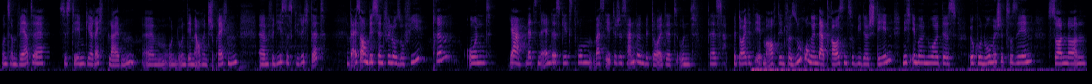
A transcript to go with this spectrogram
unserem Wertesystem gerecht bleiben ähm, und, und dem auch entsprechen. Ähm, für die ist es gerichtet. Da ist auch ein bisschen Philosophie drin und ja, letzten Endes geht es darum, was ethisches Handeln bedeutet. Und das bedeutet eben auch den Versuchungen da draußen zu widerstehen, nicht immer nur das Ökonomische zu sehen, sondern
